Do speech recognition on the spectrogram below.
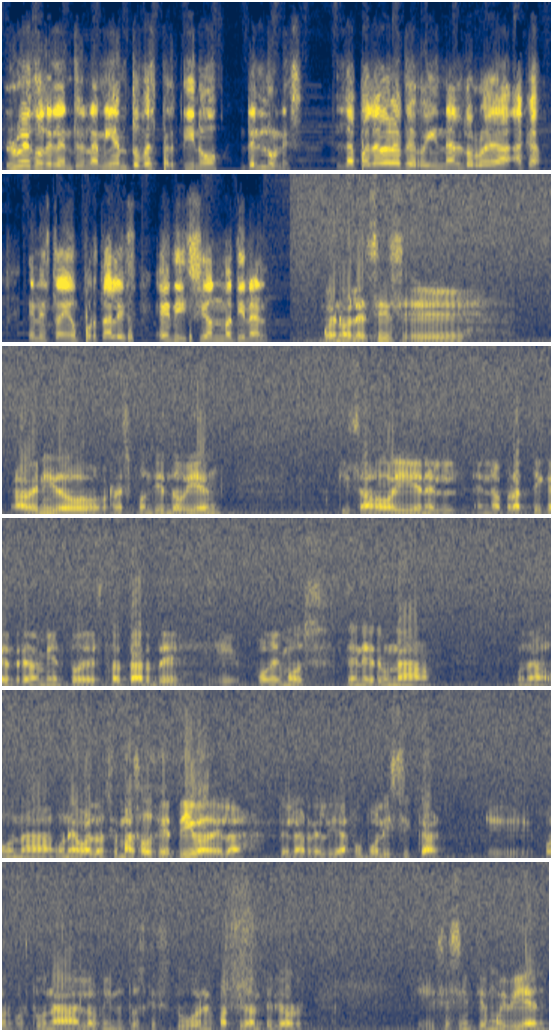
luego del entrenamiento vespertino del lunes. La palabra de Reinaldo Rueda acá, en Estadio Portales, edición matinal. Bueno, Alexis eh, ha venido respondiendo bien. Quizás hoy en, el, en la práctica de entrenamiento de esta tarde eh, podemos tener una, evaluación más objetiva de la, realidad futbolística. Eh, por fortuna los minutos que estuvo en el partido anterior eh, se sintió muy bien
